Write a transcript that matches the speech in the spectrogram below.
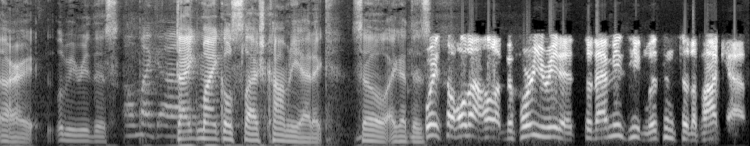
all right let me read this Oh my god. dyke michael slash comedy attic. so i got this Wait, so hold on, hold on. Before you read it, so that means he listens to the podcast.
